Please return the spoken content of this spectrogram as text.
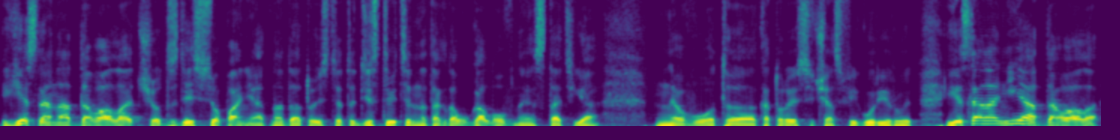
если она отдавала отчет, здесь все понятно, да, то есть это действительно тогда уголовная статья, вот, э, которая сейчас фигурирует. Если она не отдавала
